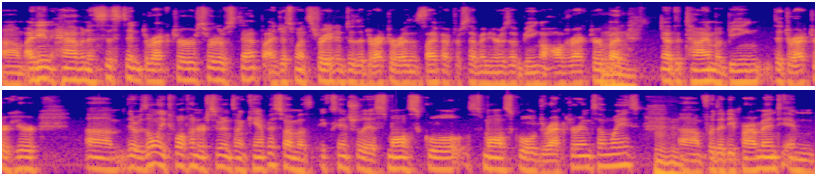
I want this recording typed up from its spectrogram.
Um, I didn't have an assistant director sort of step. I just went straight into the director of residence life after seven years of being a hall director. Mm. But at the time of being the director here, um, there was only 1,200 students on campus, so I'm a, essentially a small school, small school director in some ways mm-hmm. um, for the department, and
